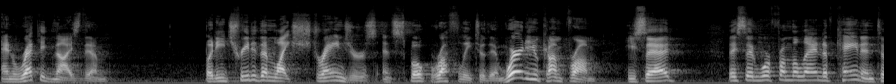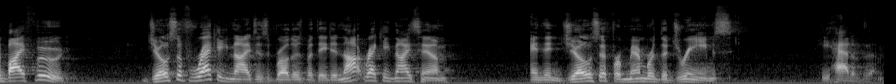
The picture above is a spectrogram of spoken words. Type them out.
and recognized them, but he treated them like strangers and spoke roughly to them. Where do you come from? He said. They said, We're from the land of Canaan to buy food. Joseph recognized his brothers, but they did not recognize him. And then Joseph remembered the dreams he had of them.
